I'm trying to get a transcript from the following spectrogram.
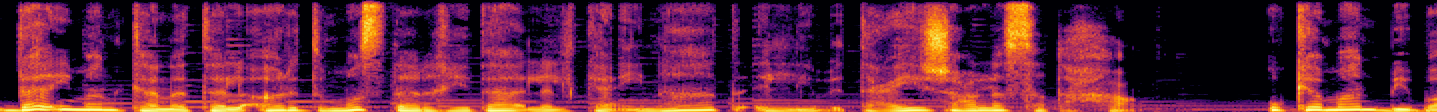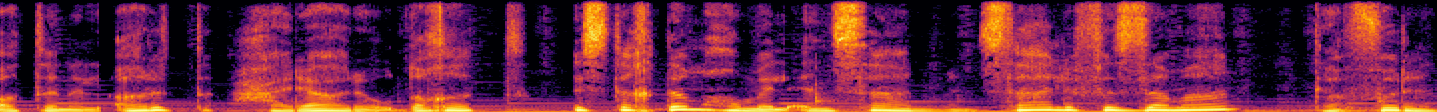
دائما كانت الأرض مصدر غذاء للكائنات اللي بتعيش على سطحها. وكمان بباطن الأرض حرارة وضغط استخدمهم الإنسان من سالف الزمان كفرن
